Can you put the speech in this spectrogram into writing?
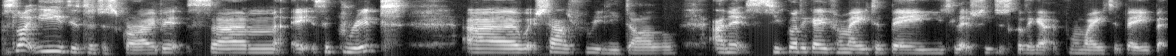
slightly easier to describe. It's um, it's a grid, uh, which sounds really dull, and it's you've got to go from A to B. You've literally just got to get from A to B. But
